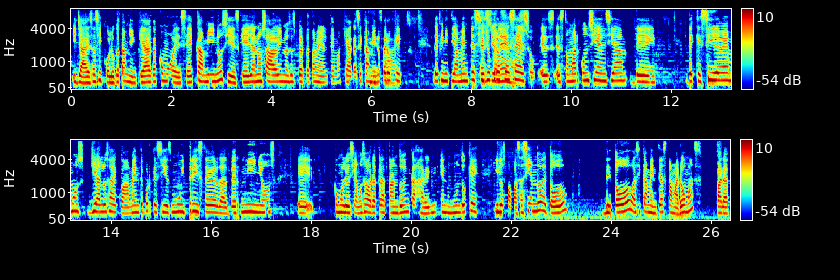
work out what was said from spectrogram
y ya esa psicóloga también que haga como ese camino, si es que ella no sabe y no es experta también en el tema, que haga ese camino, pero que definitivamente sí, yo creo que es eso, es, es tomar conciencia de, de que sí debemos guiarlos adecuadamente, porque sí es muy triste, ¿verdad?, ver niños, eh, como lo decíamos ahora, tratando de encajar en, en un mundo que y los papás haciendo de todo, de todo, básicamente hasta maromas, para,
